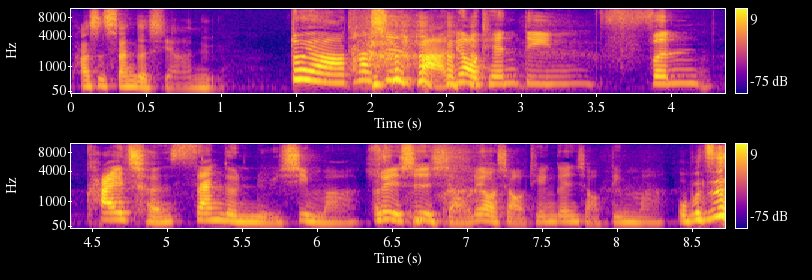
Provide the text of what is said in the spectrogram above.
她是三个侠女，对啊，她是把廖天丁分开成三个女性吗？所以是小廖、小天跟小丁吗？我不知道，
